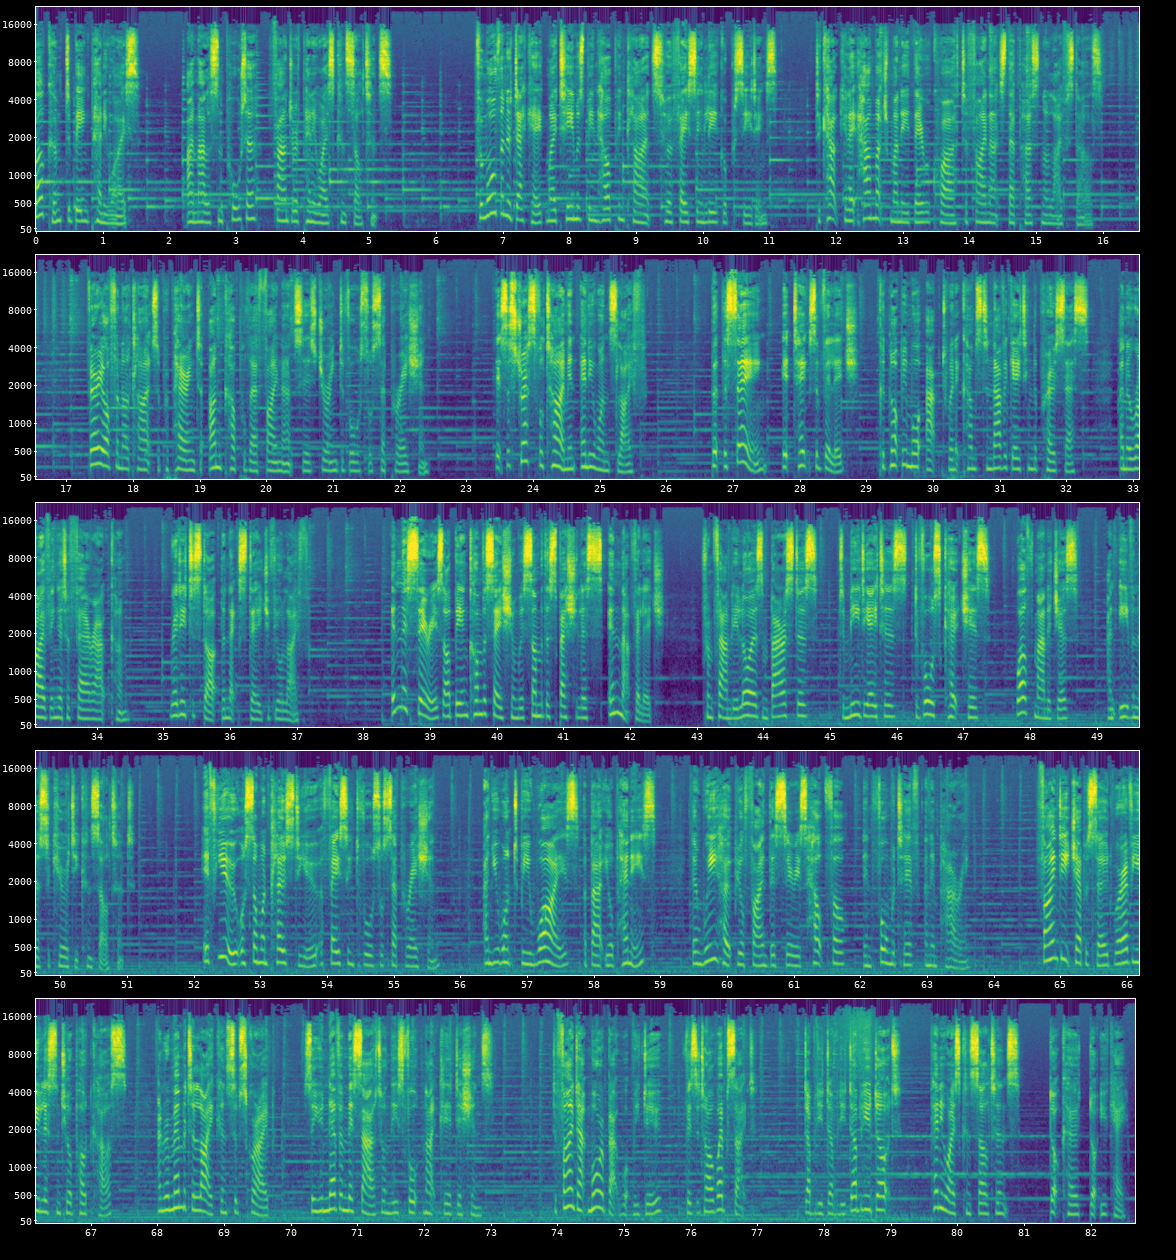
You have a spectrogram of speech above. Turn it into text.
Welcome to Being Pennywise. I'm Alison Porter, founder of Pennywise Consultants. For more than a decade, my team has been helping clients who are facing legal proceedings to calculate how much money they require to finance their personal lifestyles. Very often, our clients are preparing to uncouple their finances during divorce or separation. It's a stressful time in anyone's life, but the saying, it takes a village, could not be more apt when it comes to navigating the process and arriving at a fair outcome, ready to start the next stage of your life. In this series, I'll be in conversation with some of the specialists in that village, from family lawyers and barristers to mediators, divorce coaches, wealth managers, and even a security consultant. If you or someone close to you are facing divorce or separation, and you want to be wise about your pennies, then we hope you'll find this series helpful, informative, and empowering. Find each episode wherever you listen to your podcasts, and remember to like and subscribe so you never miss out on these fortnightly editions. To find out more about what we do, visit our website www.pennywiseconsultants.co.uk.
